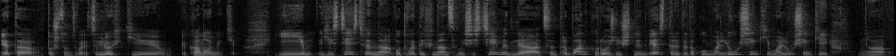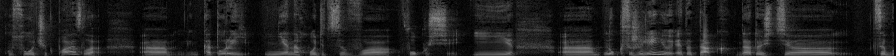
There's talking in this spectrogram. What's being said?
Это то, что называется легкие экономики. И, естественно, вот в этой финансовой системе для Центробанка розничный инвестор – это такой малюсенький-малюсенький э, кусочек пазла, э, который не находится в фокусе. И, э, ну, к сожалению, это так, да, то есть ЦБ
